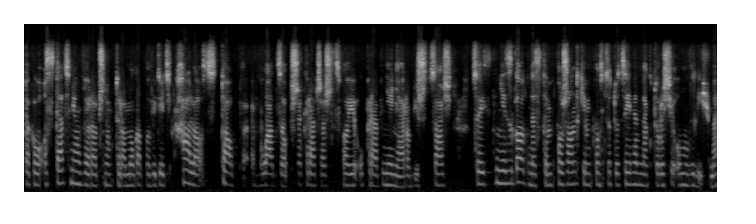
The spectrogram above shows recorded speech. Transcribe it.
taką ostatnią wyrocznią, która mogła powiedzieć halo, stop, władzo, przekraczasz swoje uprawnienia, robisz coś, co jest niezgodne z tym porządkiem konstytucyjnym, na który się umówiliśmy.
